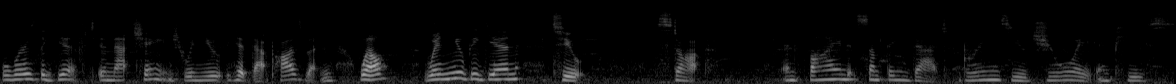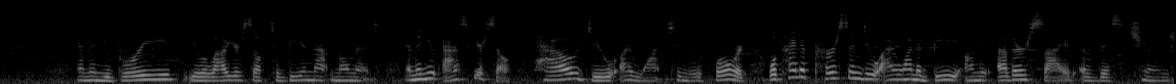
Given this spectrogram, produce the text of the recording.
Well, where's the gift in that change when you hit that pause button? Well, when you begin to stop and find something that brings you joy and peace, and then you breathe, you allow yourself to be in that moment, and then you ask yourself, how do I want to move forward? What kind of person do I want to be on the other side of this change?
